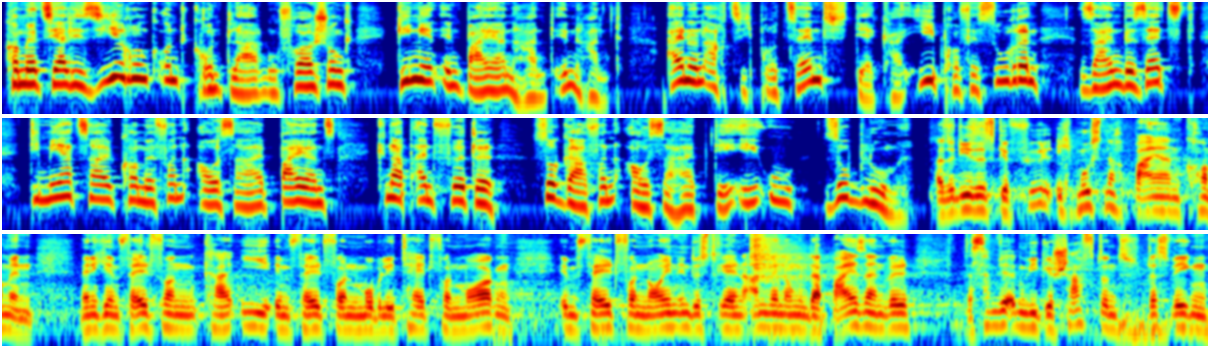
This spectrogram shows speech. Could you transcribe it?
Kommerzialisierung und Grundlagenforschung gingen in Bayern Hand in Hand. 81 Prozent der KI-Professuren seien besetzt, die Mehrzahl komme von außerhalb Bayerns, knapp ein Viertel sogar von außerhalb der EU, so Blume. Also dieses Gefühl, ich muss nach Bayern kommen, wenn ich im Feld von KI, im Feld von Mobilität von morgen, im Feld von neuen industriellen Anwendungen dabei sein will, das haben wir irgendwie geschafft und deswegen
